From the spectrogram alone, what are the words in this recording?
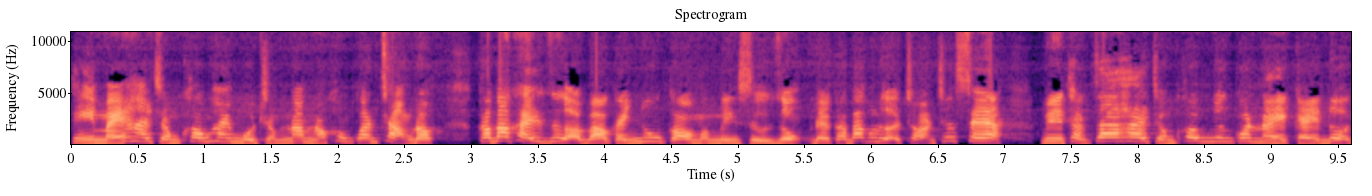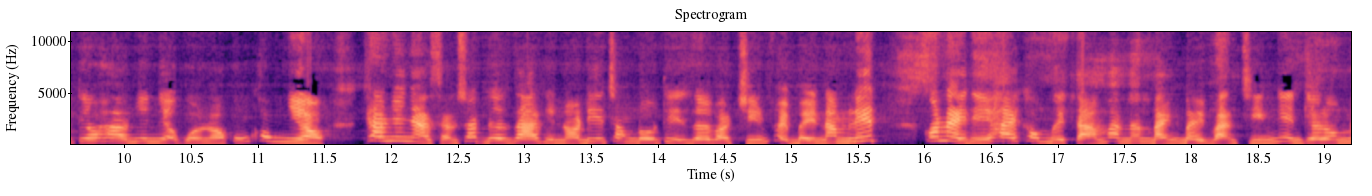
thì máy 2.0 hay 1.5 nó không quan trọng đâu. Các bác hãy dựa vào cái nhu cầu mà mình sử dụng để các bác lựa chọn chiếc xe. Vì thật ra 2.0 nhưng con này cái độ tiêu hao nhiên liệu của nó cũng không nhiều. Theo như nhà sản xuất đưa ra thì nó đi trong đô thị rơi vào 9,75 lít. Con này thì 2018 và lăn bánh 7 vạn 9 nghìn km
